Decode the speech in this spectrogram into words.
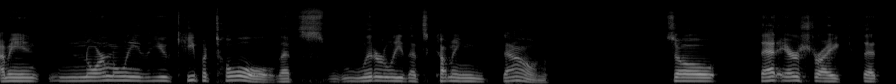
I mean, normally you keep a toll that's literally that's coming down. So that airstrike that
